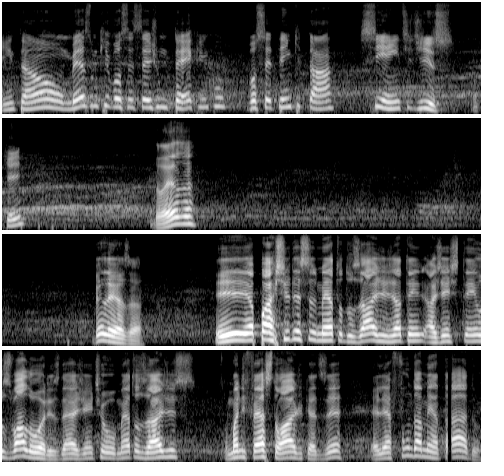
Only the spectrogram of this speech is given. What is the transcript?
Então, mesmo que você seja um técnico, você tem que estar ciente disso, ok? Beleza? Beleza. E a partir desses métodos ágeis, já tem, a gente tem os valores. Né? A gente, o métodos ágeis, o manifesto ágil, quer dizer, ele é fundamentado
